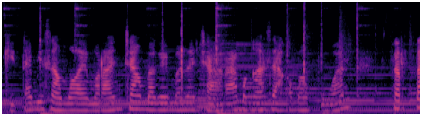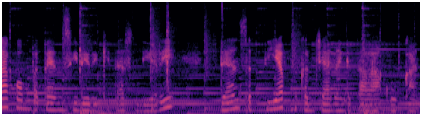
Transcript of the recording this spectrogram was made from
kita bisa mulai merancang bagaimana cara mengasah kemampuan serta kompetensi diri kita sendiri dan setiap pekerjaan yang kita lakukan.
